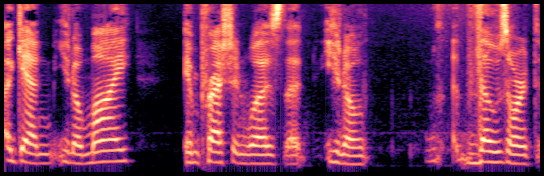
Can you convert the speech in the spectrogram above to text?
again, you know, my impression was that you know those aren't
